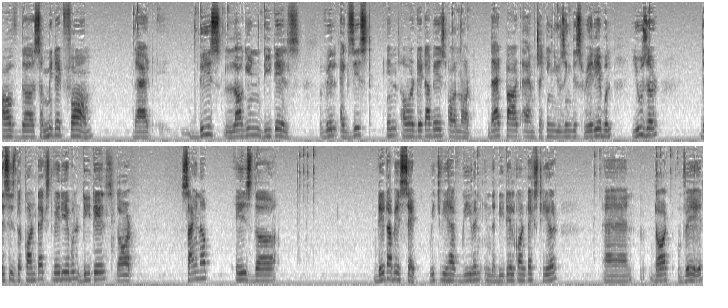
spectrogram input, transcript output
of the submitted form that these login details will exist in our database or not. That part I am checking using this variable user. This is the context variable details dot. Sign up is the database set which we have given in the detail context here and dot where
